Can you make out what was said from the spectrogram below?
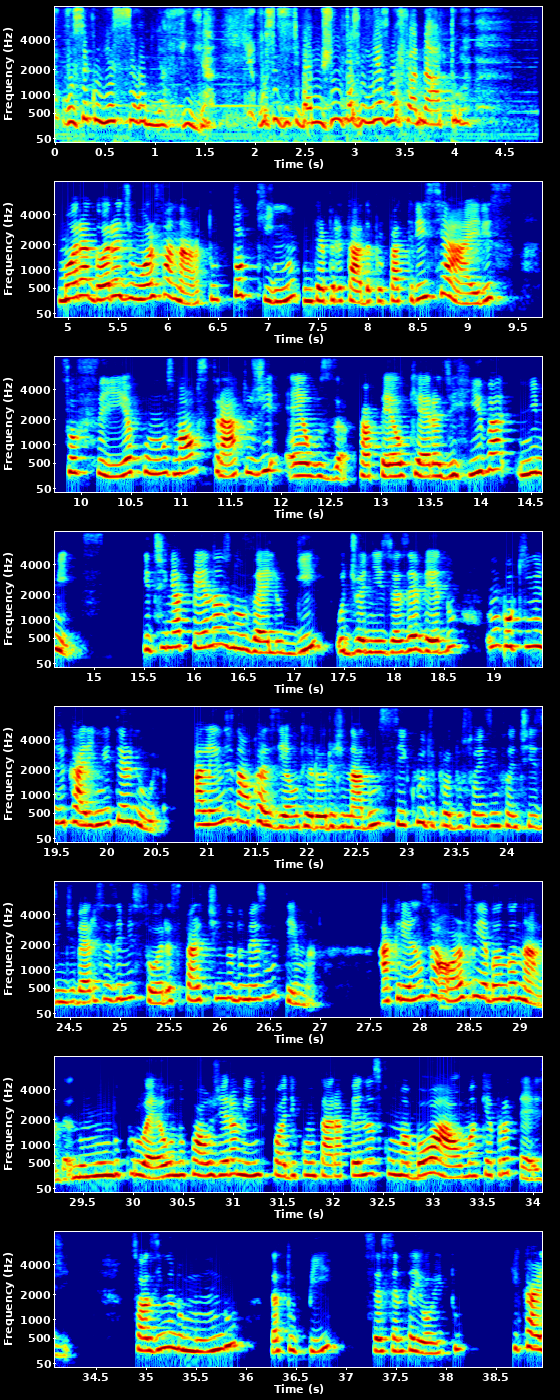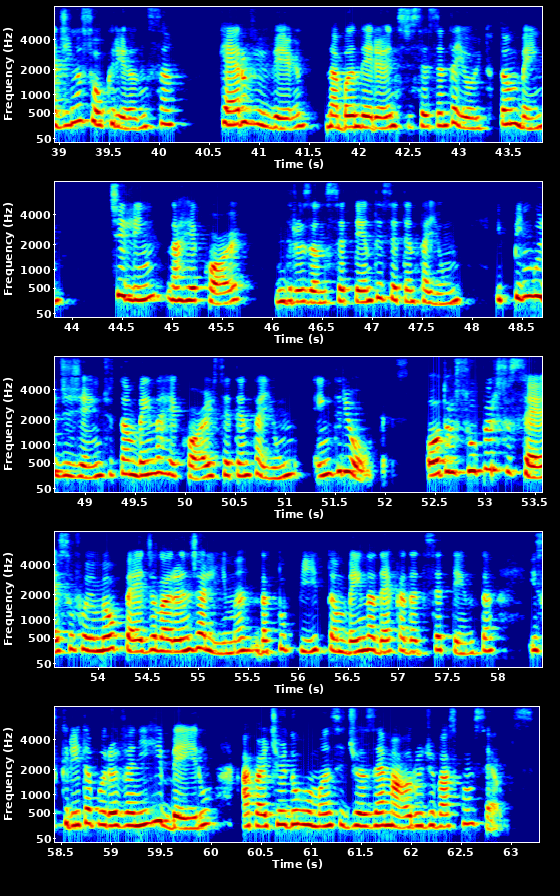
Você conheceu a minha filha. Vocês estiveram juntas no mesmo orfanato. Moradora de um orfanato, Toquinho, interpretada por Patrícia Aires, sofria com os maus tratos de Elsa, papel que era de Riva Nimitz, e tinha apenas no velho Gui, o Dionísio Azevedo, um pouquinho de carinho e ternura. Além de, na ocasião, ter originado um ciclo de produções infantis em diversas emissoras partindo do mesmo tema. A criança órfã e abandonada, num mundo cruel no qual geralmente pode contar apenas com uma boa alma que a protege. Sozinho no mundo, da Tupi, 68, Ricardinho Sou Criança, Quero Viver, na Bandeirantes de 68 também, Tilim, na Record, entre os anos 70 e 71, e Pingo de Gente, também na Record, 71, entre outras. Outro super sucesso foi o Meu Pé de Laranja Lima, da Tupi, também da década de 70, escrita por Evani Ribeiro, a partir do romance de José Mauro de Vasconcelos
